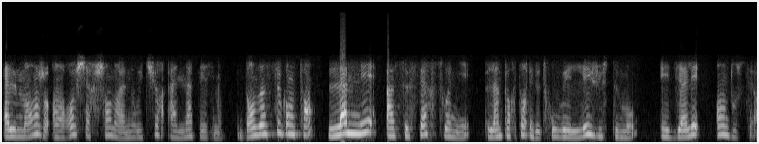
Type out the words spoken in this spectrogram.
elle mange en recherchant dans la nourriture un apaisement. Dans un second temps, l'amener à se faire soigner. L'important est de trouver les justes mots et d'y aller en douceur.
